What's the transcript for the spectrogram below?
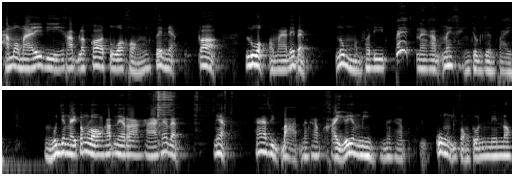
ทำออกมาได้ดีครับ แล้วก็ตัวของเส้นเนี่ย ก็ลวกออกมาได้แบบ นุ่มพอดีเป๊ะนะครับ ไม่แข็งจนเกินไปโอ้โหยังไงต้องลองครับในราคาแค่แบบเนี่ยห้าสิบบาทนะครับ ไข่ก็ยังมีนะครับ กุ้งอีกสองตัวเน้นเนาะ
